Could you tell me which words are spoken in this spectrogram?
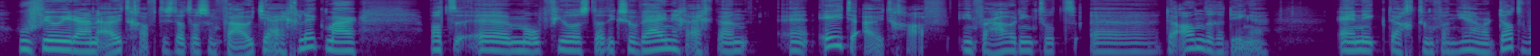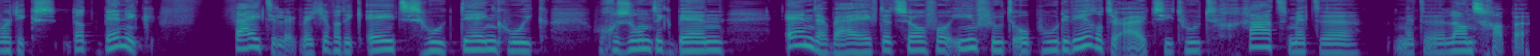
hoeveel je daaraan uitgaf. Dus dat was een foutje eigenlijk. Maar wat me opviel is dat ik zo weinig eigenlijk aan eten uitgaf in verhouding tot de andere dingen. En ik dacht toen van ja, maar dat word ik, dat ben ik feitelijk. Weet je, wat ik eet, is hoe ik denk, hoe, ik, hoe gezond ik ben. En daarbij heeft het zoveel invloed op hoe de wereld eruit ziet, hoe het gaat met de, met de landschappen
